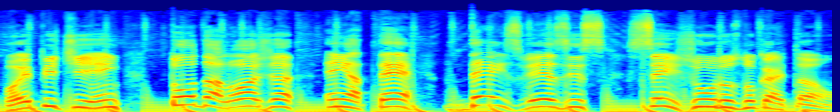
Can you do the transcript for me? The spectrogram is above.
Vou repetir, hein? Toda loja em até 10 vezes sem juros no cartão.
